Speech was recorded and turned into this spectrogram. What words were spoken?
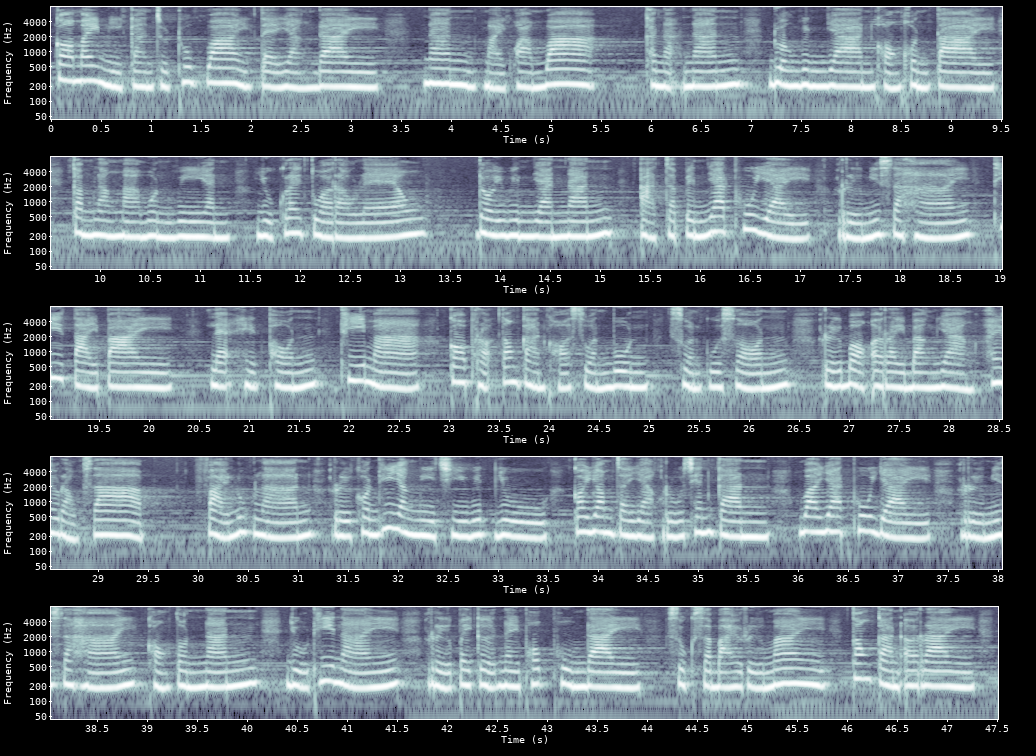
ก็ไม่มีการจุดธูปไหว้แต่อย่างใด นั่นหมายความว่า ขณะนั้น ดวงวิญญาณของคนตายกำลังมาวนเวียนอยู่ใกล้ตัวเราแล้ว โดยวิญญาณนั้นอาจจะเป็นญาติผู้ใหญ่หรือมิสหายที่ตายไป และเหตุผลที่มาก็เพราะต้องการขอส่วนบุญ ส่วนกุศล หรือบอกอะไรบางอย่างให้เราทราบ ฝ่ายลูกหลาน หรือคนที่ยังมีชีวิตอยู่ ก็ย่อมจะอยากรู้เช่นกัน ว่าญาติผู้ใหญ่ หรือมิสหายของตนนั้น อยู่ที่ไหน หรือไปเกิดในภพภูมิใด สุขสบายหรือไม่ ต้องการอะไร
